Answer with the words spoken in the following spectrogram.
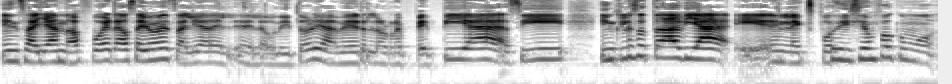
ensayando afuera. O sea, yo me salía del, del auditorio a ver, lo repetía, así. Incluso todavía eh, en la exposición fue como,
